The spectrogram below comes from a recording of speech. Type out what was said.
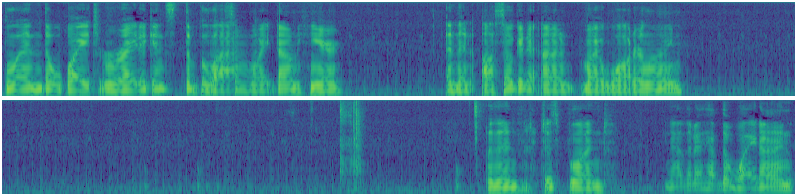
blend the white right against the black. Some white down here. And then also get it on my waterline. And then just blend. Now that I have the white on,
